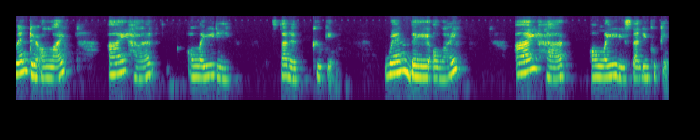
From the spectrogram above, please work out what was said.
when they're alive I had already started cooking when they alive I had already started cooking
